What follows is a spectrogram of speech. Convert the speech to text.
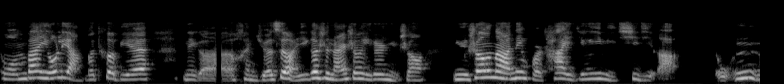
我们班有两个特别那个狠角色，一个是男生，一个是女生。女生呢，那会儿她已经一米七几了，我嗯，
